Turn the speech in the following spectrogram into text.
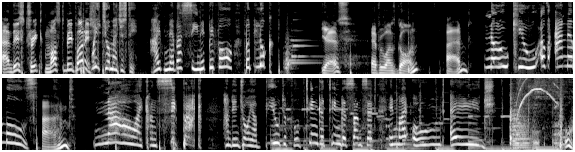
and this trick must be punished. Wait, Your Majesty. I've never seen it before, but look, Yes, everyone's gone. And? no queue of animals. And? Now I can sit back and enjoy a beautiful Tinga Tinga sunset in my old age. I'm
